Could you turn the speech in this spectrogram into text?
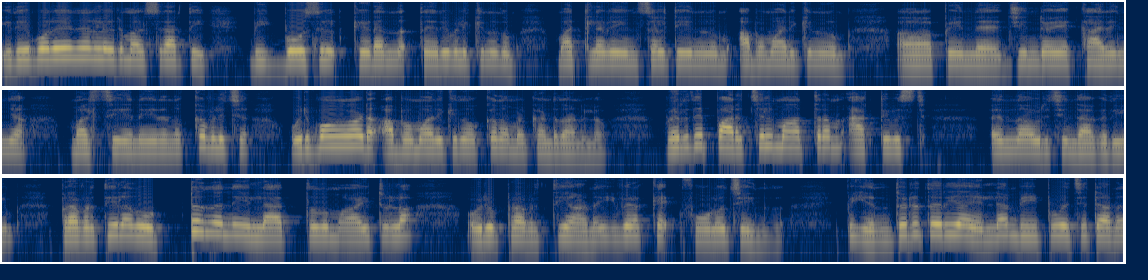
ഇതേപോലെ തന്നെയുള്ള ഒരു മത്സരാർത്ഥി ബിഗ് ബോസിൽ കിടന്ന് തെറി വിളിക്കുന്നതും മറ്റുള്ളവരെ ഇൻസൾട്ട് ചെയ്യുന്നതും അപമാനിക്കുന്നതും പിന്നെ ജിൻഡോയെ കരഞ്ഞ മത്സ്യകനേനെന്നൊക്കെ വിളിച്ച് ഒരുപാട് അപമാനിക്കുന്നതൊക്കെ നമ്മൾ കണ്ടതാണല്ലോ. വെറുതെ പറച്ചിൽ മാത്രം ആക്ടിവിസ്റ്റ് എന്ന ഒരു ചിന്താഗതിയും പ്രവൃത്തിയിൽ അത് ഒട്ടും തന്നെ ഇല്ലാത്തതുമായിട്ടുള്ള ഒരു പ്രവൃത്തിയാണ് ഇവരൊക്കെ ഫോളോ ചെയ്യുന്നത്. ഇപ്പം എന്തൊരു തെറിയാ എല്ലാം ബീപ്പ് വെച്ചിട്ടാണ്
